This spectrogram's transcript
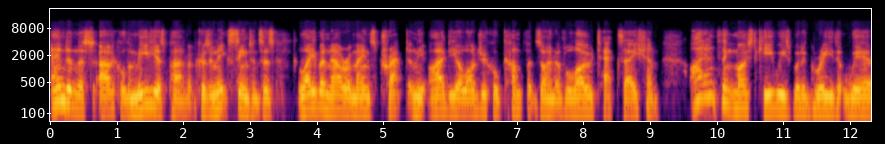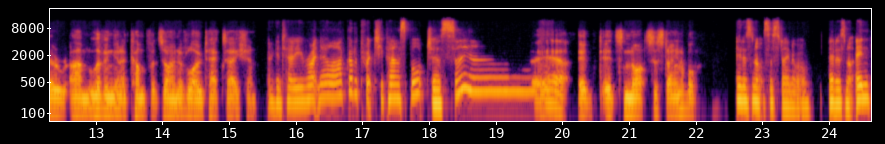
And in this article, the media is part of it because the next sentence is Labour now remains trapped in the ideological comfort zone of low taxation. I don't think most Kiwis would agree that we're um, living in a comfort zone of low taxation. I can tell you right now, I've got a twitchy passport, just saying. Yeah, it, it's not sustainable. It is not sustainable. It is not. And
